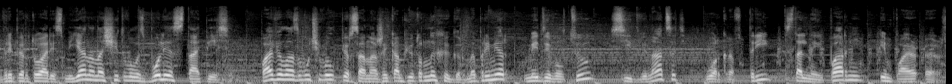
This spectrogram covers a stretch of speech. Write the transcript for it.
В репертуаре Смеяна насчитывалось более 100 песен. Павел озвучивал персонажей компьютерных игр, например, Medieval 2, C-12, Warcraft 3, Стальные парни, Empire Earth.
